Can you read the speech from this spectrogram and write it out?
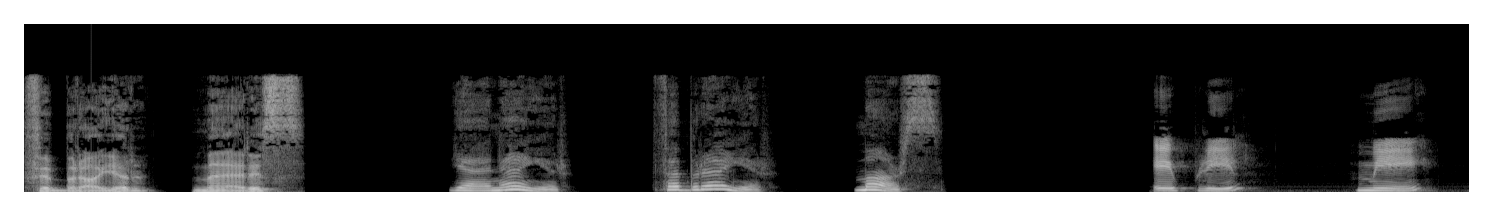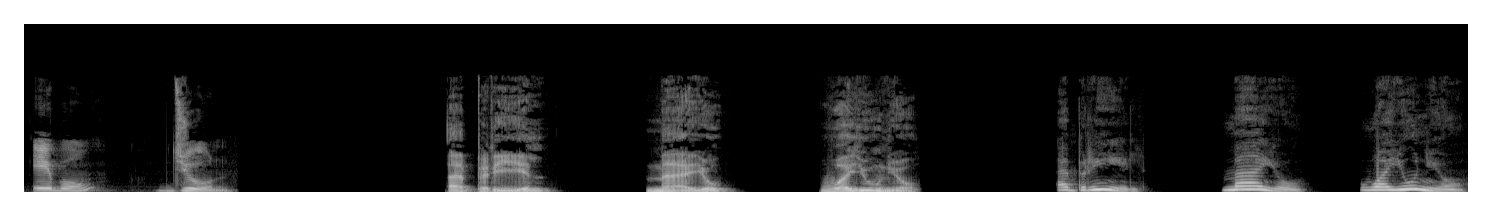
فبراير مارس يناير فبراير مارس এপ্রিল মে এবং জুন أبريل مايو ويونيو. أبريل مايو ويونيو.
